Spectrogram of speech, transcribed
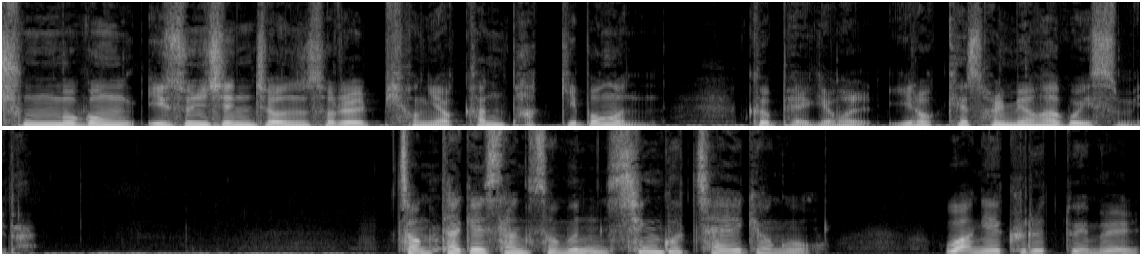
충무공 이순신 전설을 평역한 박기봉은 그 배경을 이렇게 설명하고 있습니다. 정탁의 상소문 신구차의 경우 왕의 그릇됨을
